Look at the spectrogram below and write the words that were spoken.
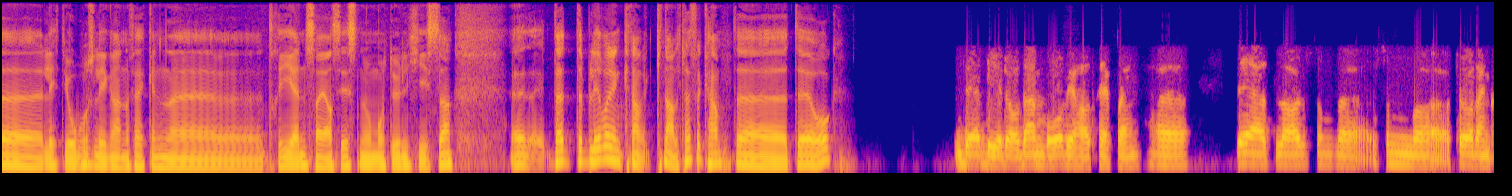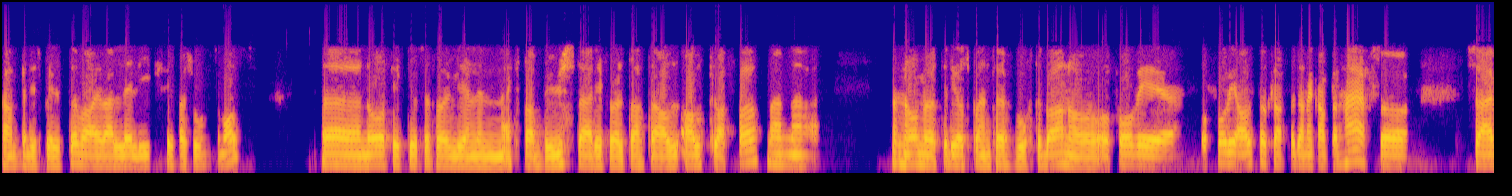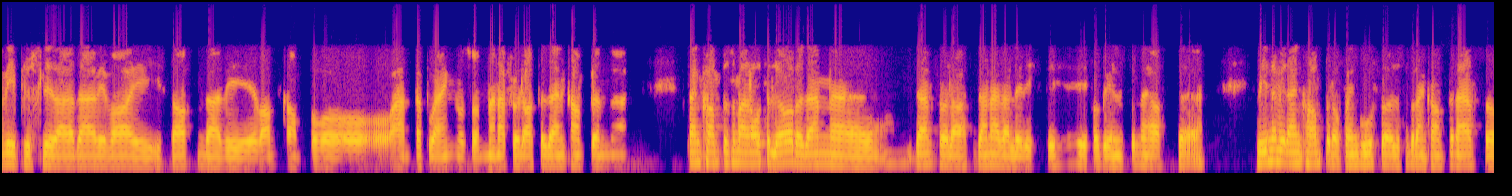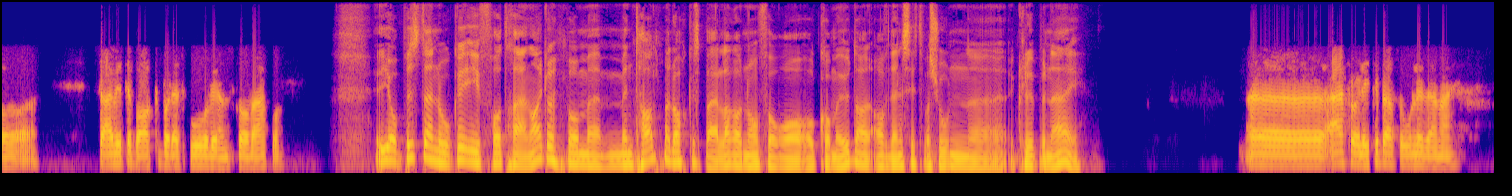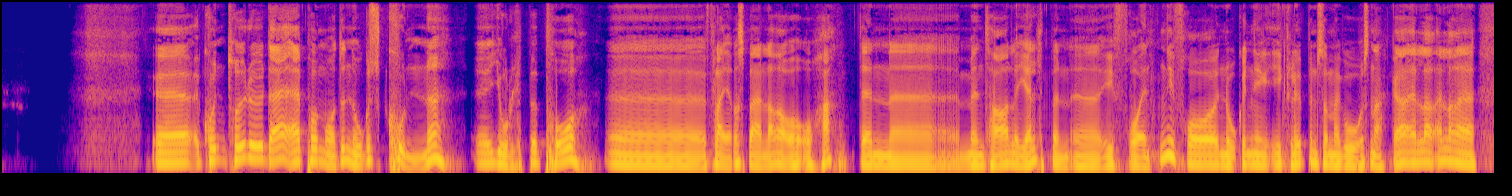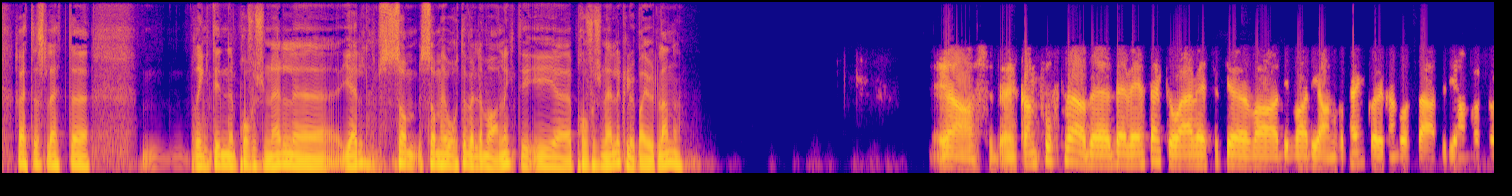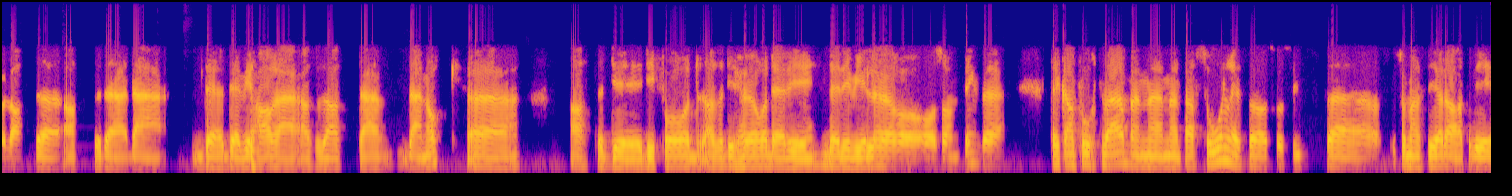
litt i Obos-ligaen. Fikk en uh, 3-1-seier sist nå mot Ull Kisa. Uh, det, det, blir vel en knall, knalltøff kamp, det òg? Det blir det, og der må vi ha tre poeng. Uh, det er et lag som, som før den kampen de spilte, var i veldig lik situasjon som oss. nå fikk de selvfølgelig en, ekstra boost der de følte at alt, alt klaffa, men, nå møter de oss på en tøff bortebane. og får vi og får vi alt til å klappe denne kampen her, så, så er vi plutselig der, der, vi var i, i starten, der vi vant kamper og, og, og henta poeng og sånn. Men jeg føler at den kampen, den kampen som er nå til lørdag, den, den, føler jeg at den er veldig viktig i forbindelse med at uh, vinner vi den kampen og får en god følelse på den kampen her, så, så er vi tilbake på det sporet vi ønsker å være på. Jobbes det noe fra trenergruppa mentalt med dere spillere nå for å, å komme ut av, av den situasjonen klubben er i? Uh, jeg føler ikke personlig det, nei. Uh, tror du det er på en måte noe som kunne uh, hjulpet på flere spillere å, ha den mentale hjelpen ifra, enten ifra noen i, klubben som er gode å snakke, eller, eller rett og slett bringt inn profesjonell hjelp, som, som har blitt veldig vanlig i profesjonelle klubber i utlandet? Ja, så det kan fort være. Det, det, vet jeg ikke. Og jeg vet ikke hva de, hva de andre tenker. Det kan godt være at de andre føler at, at det, det, det, vi har, er, altså at det, er nok. Uh, at de, de, får, altså de hører det de, de vil høre og, og sånne ting. Det, kan fort være, men, men personlig så, så syns jeg, som jeg sier da, at vi,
